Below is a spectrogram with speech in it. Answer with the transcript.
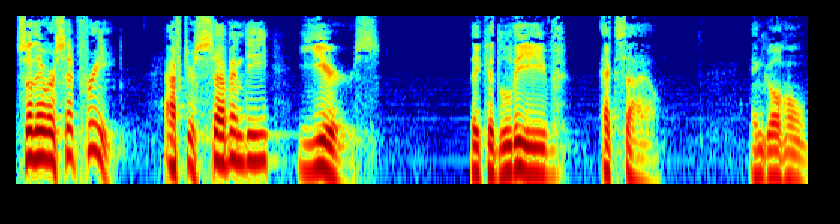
So they were set free. After 70 years, they could leave exile and go home.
